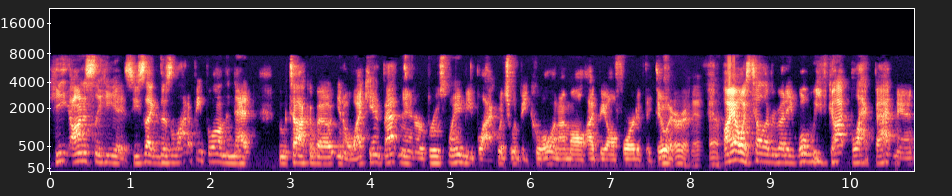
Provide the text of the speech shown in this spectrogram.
He honestly he is. He's like there's a lot of people on the net who talk about you know why can't Batman or Bruce Wayne be black, which would be cool, and I'm all I'd be all for it if they do it. Sure, yeah. I always tell everybody, well, we've got Black Batman.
